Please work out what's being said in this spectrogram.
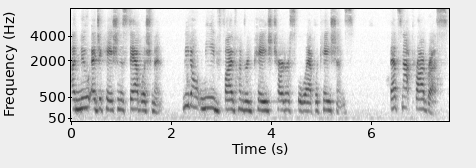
a new education establishment we don't need 500 page charter school applications. That's not progress.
